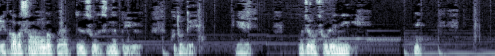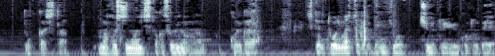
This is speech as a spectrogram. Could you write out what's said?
え川端さんは音楽をやってるそうですねということで、えー、もちろんそれに、ね、特化した、まあ星の位置とかそういうのはまだこれから試験通りましたけど勉強中ということで、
